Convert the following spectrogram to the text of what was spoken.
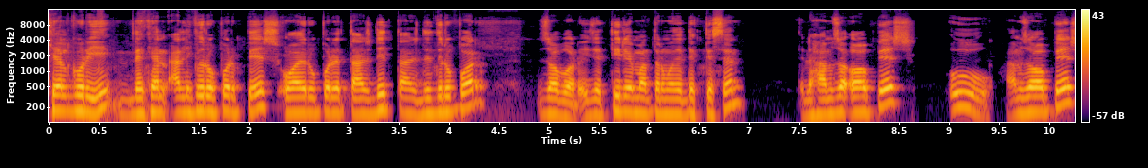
খেয়াল করি, দেখেন আলিফের উপর পেশ ওয়ের উপরে তাসদিদ, তাসদিদের উপর জবর, এই যে তীরে মাথার মধ্যে দেখতেছেন? তাহলে হামজা অপেশ উ, হামজা অপেশ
